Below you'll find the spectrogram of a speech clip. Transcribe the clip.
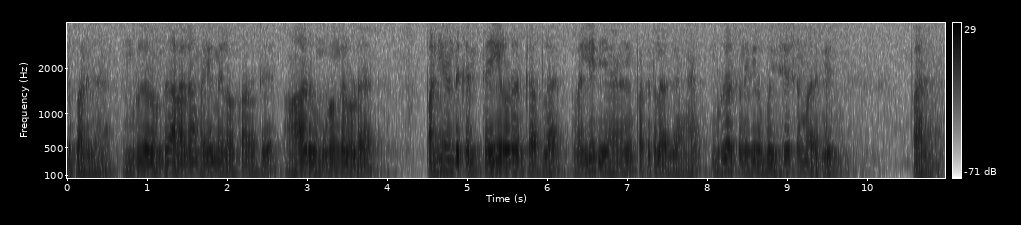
முருகர் பாருங்க. முருகர் வந்து அழகாக மயில் மேலே உட்காந்துட்டு ஆறு முகங்களோட பன்னிரெண்டு கை கைகளோட இருக்காப்புல. வள்ளி தேவயானவும் பக்கத்தில் இருக்காங்க. முருகர் சன்னதி ரொம்ப விசேஷமாக இருக்குது பாருங்கள்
